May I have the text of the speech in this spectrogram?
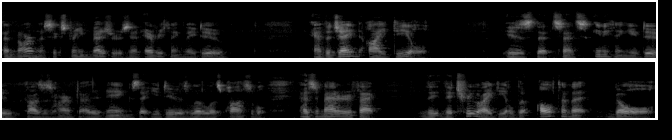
enormous extreme measures in everything they do. And the Jain ideal is that since anything you do causes harm to other beings, that you do as little as possible. As a matter of fact, the, the true ideal, the ultimate goal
